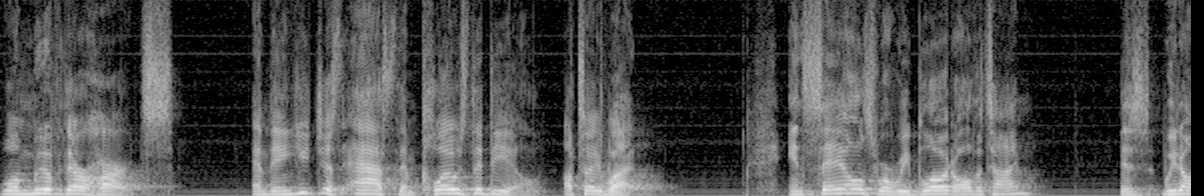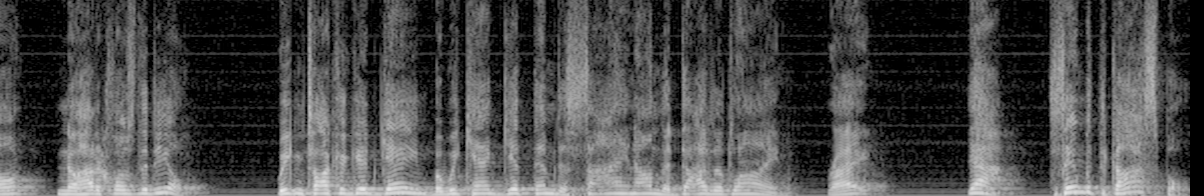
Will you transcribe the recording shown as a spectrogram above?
will move their hearts. And then you just ask them, close the deal. I'll tell you what, in sales where we blow it all the time, is we don't know how to close the deal. We can talk a good game, but we can't get them to sign on the dotted line, right? Yeah, same with the gospel.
